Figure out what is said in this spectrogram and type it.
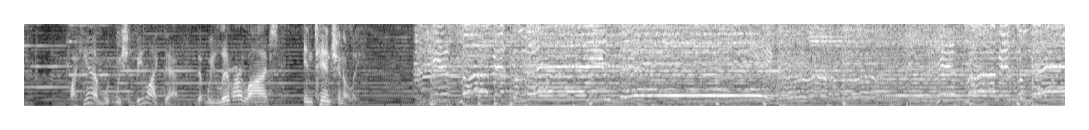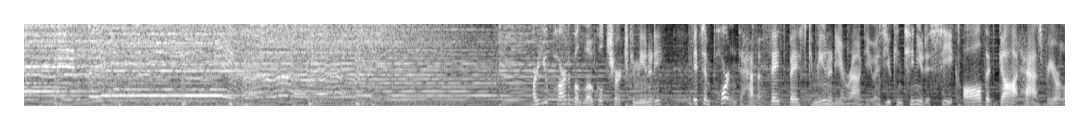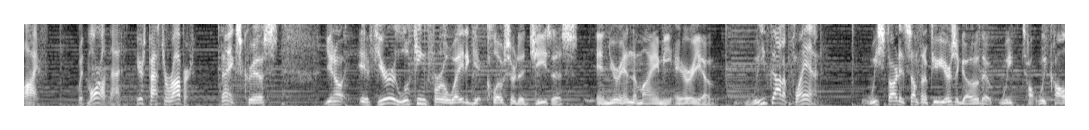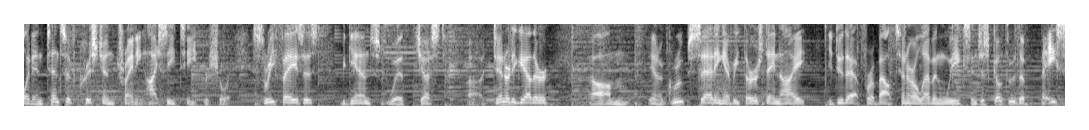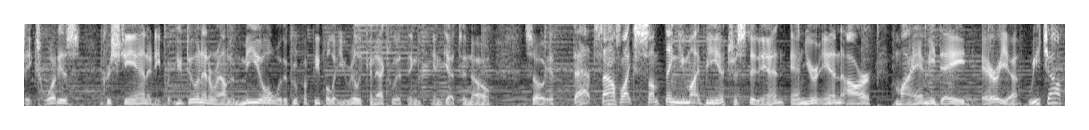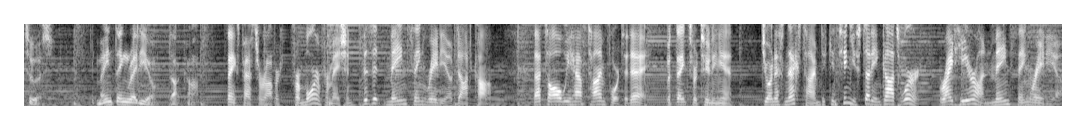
like him. We should be like that, that we live our lives intentionally. Are you part of a local church community? It's important to have a faith based community around you as you continue to seek all that God has for your life. With more on that, here's Pastor Robert. Thanks, Chris. You know, if you're looking for a way to get closer to Jesus and you're in the Miami area, we've got a plan. We started something a few years ago that we ta- we call it Intensive Christian Training, ICT for short. It's three phases. Begins with just uh, dinner together um, in a group setting every Thursday night. You do that for about 10 or 11 weeks and just go through the basics. What is Christianity? But you're doing it around a meal with a group of people that you really connect with and, and get to know. So if that sounds like something you might be interested in and you're in our Miami Dade area, reach out to us. MainThingRadio.com. Thanks, Pastor Robert. For more information, visit mainthingradio.com. That's all we have time for today, but thanks for tuning in. Join us next time to continue studying God's Word right here on Main Thing Radio.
